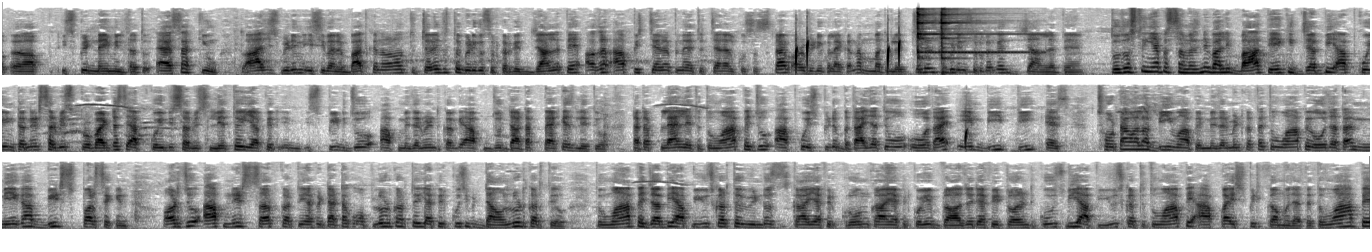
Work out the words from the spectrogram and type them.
स्पीड नहीं मिलता। तो ऐसा क्यों? तो आज इस वीडियो में इसी बारे में बात करने वाला हूँ। तो चलिए दोस्तों, वीडियो को शुरू करके जान लेते हैं। अगर आप इस चैनल पर नए तो चैनल को सब्सक्राइब और वीडियो को लाइक करना मत भूलिए। चलिए वीडियो शुरू करके जान लेते हैं। तो दोस्तों, यहाँ पे समझने वाली बात है कि जब भी आप कोई इंटरनेट सर्विस प्रोवाइडर से आप कोई भी सर्विस लेते हो या फिर स्पीड जो आप मेज़रमेंट करके आप जो डाटा पैकेज लेते हो डाटा प्लान लेते हो तो वहाँ पे जो आपको स्पीड बताई जाती है, वो होता है एम बी पी एस छोटा वाला बी वहाँ पे मेज़रमेंट करता है तो वहाँ पे हो जाता है मेगा पर सेकेंड और जो आप नेट सर्व करते हो या फिर डाटा को अपलोड करते हो या फिर कुछ भी डाउनलोड करते हो तो वहाँ पे जब भी आप यूज़ करते हो विंडोज़ का या फिर क्रोम का या फिर कोई भी ब्राउज़र या फिर टोरेंट कुछ भी आप यूज़ करते हो तो वहाँ पे आपका स्पीड कम हो जाता है। तो वहाँ पे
